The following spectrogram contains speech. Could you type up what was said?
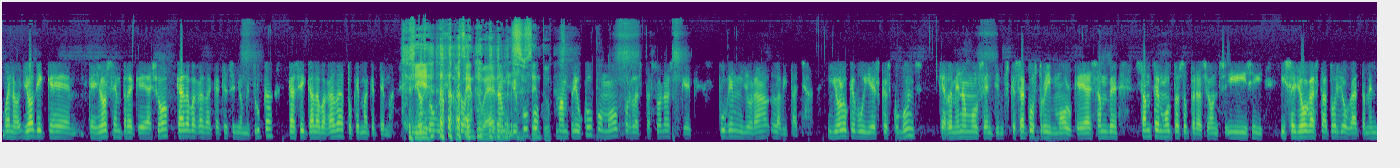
Bueno, jo dic que, que jo sempre que això, cada vegada que aquest senyor me truca, quasi cada vegada toquem aquest tema. Sí, jo soc una ho persona sento, eh, que me'n ho preocupo, me'n preocupo molt per les persones que puguen millorar l'habitatge. I jo el que vull és que els comuns, que remenen molts cèntims, que s'ha construït molt, que s'han fet moltes operacions i, i, i se lloga, està tot llogat, també en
